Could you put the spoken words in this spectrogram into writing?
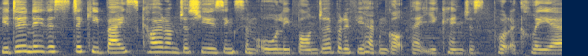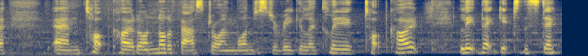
you do need a sticky base coat. I'm just using some Orly Bonder, but if you haven't got that, you can just put a clear um, top coat on, not a fast drying one, just a regular clear top coat. Let that get to the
